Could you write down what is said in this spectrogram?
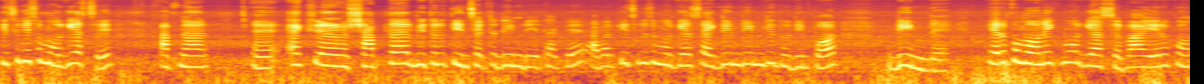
কিছু কিছু মুরগি আছে, আপনার এক সপ্তাহের ভিতরে তিন, চারটে ডিম দিয়ে থাকে। আবার কিছু কিছু মুরগি আছে, একদিন ডিম দিয়ে দুদিন পর ডিম দেয়। এরকম অনেক মুরগি আছে বা এরকম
